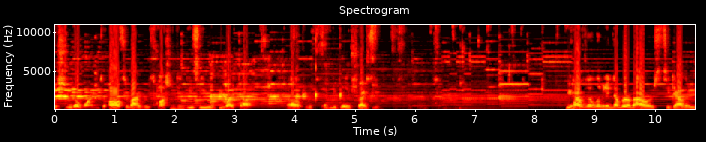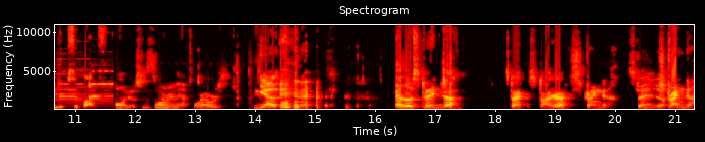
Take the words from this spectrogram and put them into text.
issued a warning to all survivors. Washington, D.C. will be wiped out uh, with a nuclear strike. You have the limited number of hours to gather your supplies. Oh my gosh, this is the one where we only have four hours. Yeah. Hello, stranger. Stranger? stranger? Stranger. Strange. uh, Stranga.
